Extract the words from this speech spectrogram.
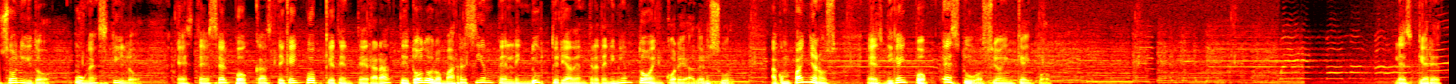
sonido, un estilo. Este es el podcast de K-Pop que te enterará de todo lo más reciente en la industria de entretenimiento en Corea del Sur. Acompáñanos, es K-Pop, es tu opción en K-Pop. Let's get it.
